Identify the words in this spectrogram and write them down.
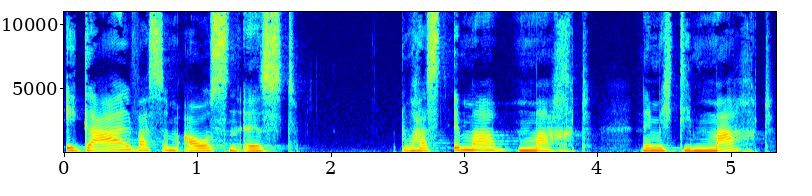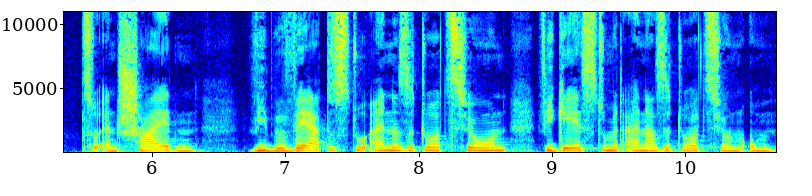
egal was im Außen ist, du hast immer Macht, nämlich die Macht zu entscheiden, wie bewertest du eine Situation, wie gehst du mit einer Situation um.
